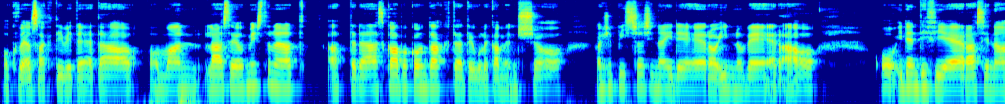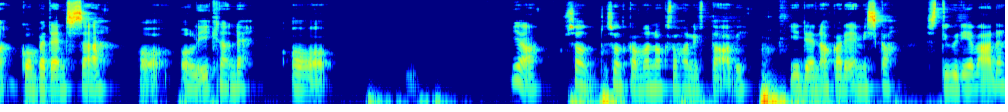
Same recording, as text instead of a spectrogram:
och kvällsaktiviteter och man lär sig åtminstone att, att det där skapa kontakter till olika människor och kanske pitcha sina idéer och innovera och, och identifiera sina kompetenser och, och liknande. Och ja, sånt, sånt kan man också ha nytta av i, i den akademiska studievärlden.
